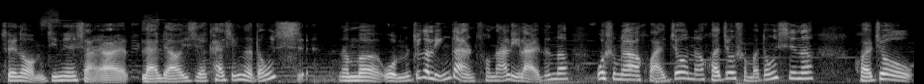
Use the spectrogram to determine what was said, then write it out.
所以呢，我们今天想要来聊一些开心的东西。那么我们这个灵感从哪里来的呢？为什么要怀旧呢？怀旧什么东西呢？怀旧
